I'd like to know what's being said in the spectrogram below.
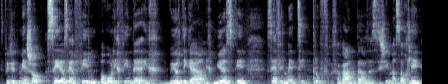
Es bedeutet mir schon sehr, sehr viel, obwohl ich finde, ich würde gerne, ich müsste sehr viel mehr Zeit darauf verwenden. Also es ist immer so ein bisschen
